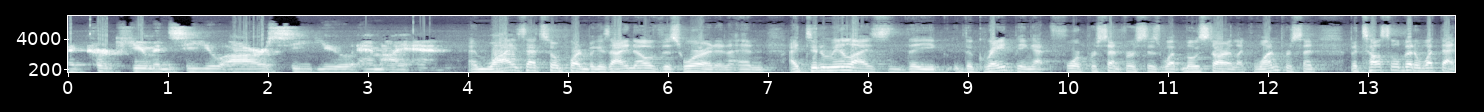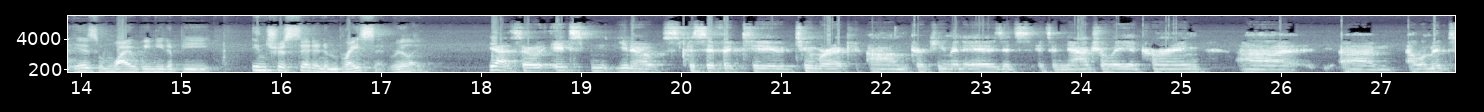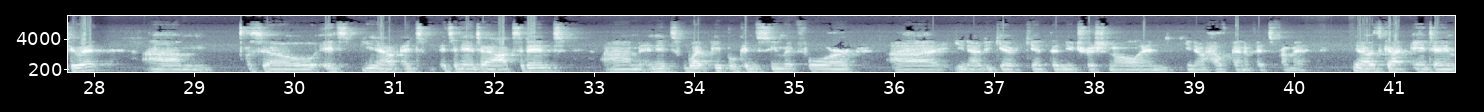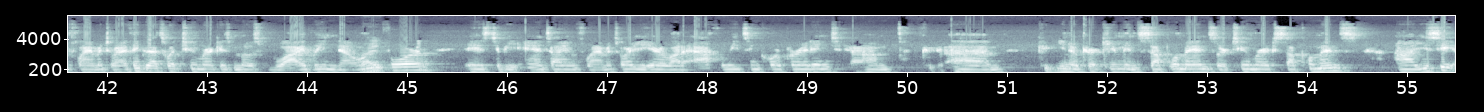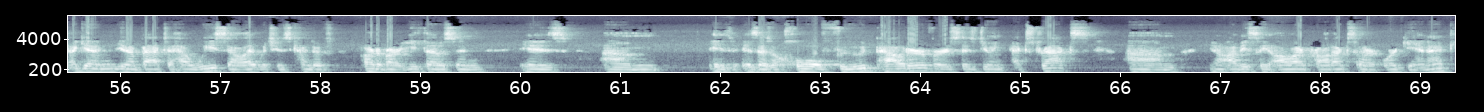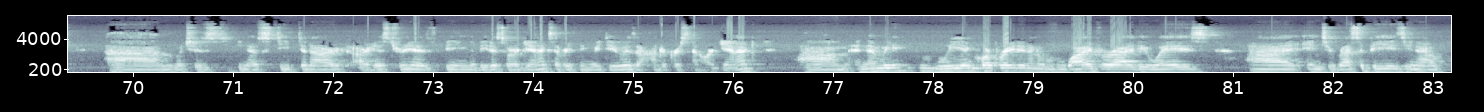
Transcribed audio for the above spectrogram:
curcumin, C U R C U M I N. And why is that so important? Because I know of this word, and, and I didn't realize the the grade being at four percent versus what most are at like one percent. But tell us a little bit of what that is and why we need to be interested and embrace it. Really. Yeah, so it's you know specific to turmeric. Um, curcumin is it's it's a naturally occurring uh, um, element to it. Um, so it's you know it's it's an antioxidant, um, and it's what people consume it for. Uh, you know, to give get the nutritional and you know health benefits from it. You know, it's got anti-inflammatory. I think that's what turmeric is most widely known right. for is to be anti-inflammatory. You hear a lot of athletes incorporating, um, um, you know, curcumin supplements or turmeric supplements. Uh, you see, again, you know, back to how we sell it, which is kind of part of our ethos and is um, is is as a whole food powder versus doing extracts. Um, you know, obviously, all our products are organic, um, which is you know steeped in our our history as being the Navitas Organics. Everything we do is 100% organic, um, and then we we incorporate it in a wide variety of ways uh, into recipes. You know,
